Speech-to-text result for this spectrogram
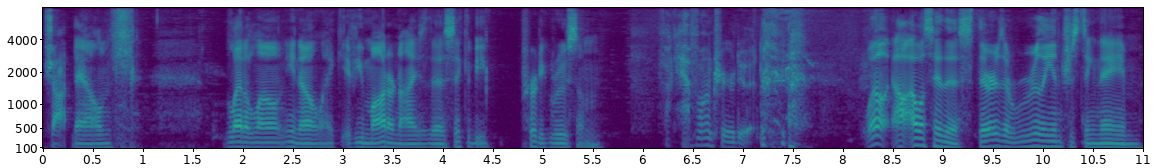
shot down, let alone, you know, like if you modernize this, it could be pretty gruesome. Fuck, have Von Trier do it. Well, I I will say this: there is a really interesting name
